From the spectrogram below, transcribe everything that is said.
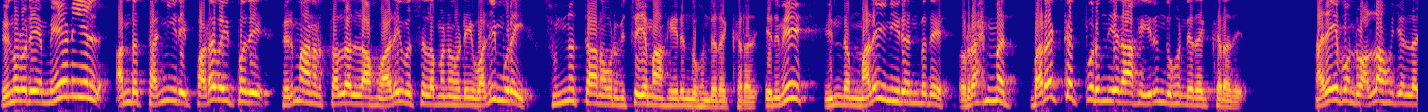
எங்களுடைய மேனியில் அந்த தண்ணீரை பட வைப்பது பெருமானர் சல்லல்லாஹு அலைவசல்லமனுடைய வழிமுறை சுண்ணத்தான ஒரு விஷயமாக இருந்து கொண்டிருக்கிறது. எனவே இந்த மழை நீர் என்பது ரஹ்மத் பரக்கத் பொருந்தியதாக இருந்து கொண்டிருக்கிறது. அதே போன்று அல்லாஹு ஜல்ல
